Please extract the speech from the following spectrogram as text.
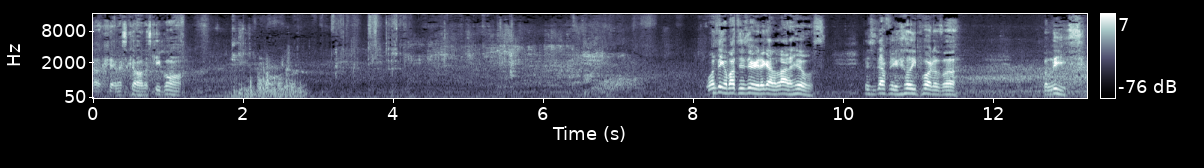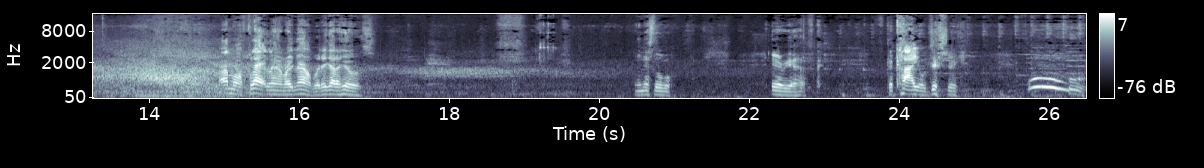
Okay, let's go. Let's keep going. One thing about this area, they got a lot of hills. This is definitely a hilly part of uh, Belize. I'm on flat land right now, but they got a hills. in this little area of the Cayo district. Woo!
